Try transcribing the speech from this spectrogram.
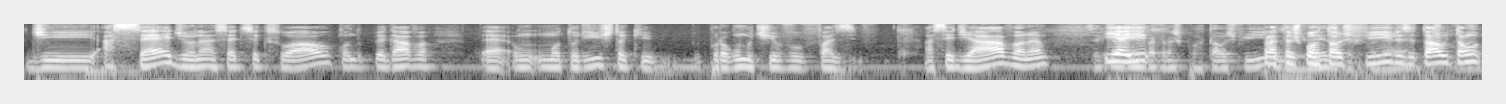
de assédio, né, assédio sexual, quando pegava é, um, um, motorista que por algum motivo faz, assediava, né? Você e aí para transportar os filhos, para transportar vezes, os filhos e tal. Então,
